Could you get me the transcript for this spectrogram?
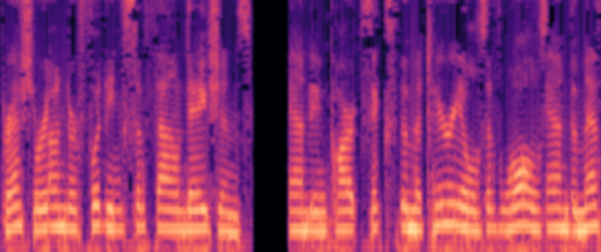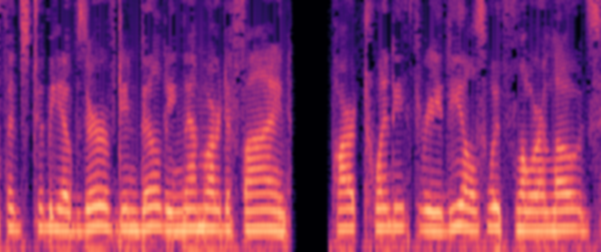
pressure under footings of foundations, and in Part 6 the materials of walls and the methods to be observed in building them are defined. Part 23 deals with floor loads,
